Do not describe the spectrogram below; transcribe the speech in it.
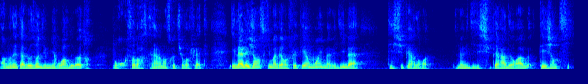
à un moment donné, tu as besoin du miroir de l'autre pour savoir réellement ce que tu reflètes. Et là, les gens, ce qu'ils m'avaient reflété, moi, ils m'avaient dit, bah, t'es super drôle. Ils m'avaient dit, t'es super adorable, t'es gentil.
